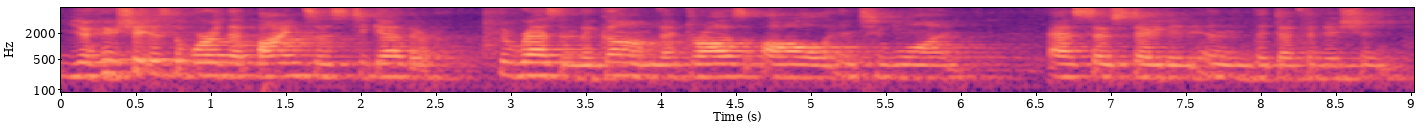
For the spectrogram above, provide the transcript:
Yahusha is the word that binds us together, the resin, the gum that draws all into one, as so stated in the definition.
